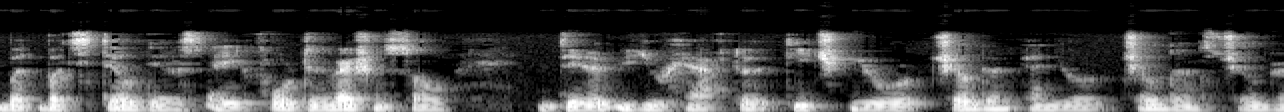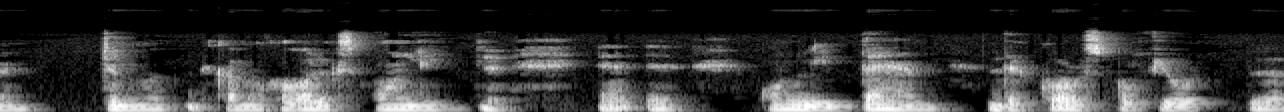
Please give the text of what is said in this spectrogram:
but but still there's a four generation so there you have to teach your children and your children's children to not become alcoholics only the, uh, uh, only then the course of your uh,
